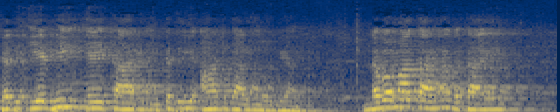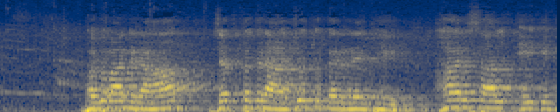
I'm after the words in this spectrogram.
कहते ये भी एक कारण है कहते ये आठ कारण हो गया है। नवमा कारण बताए, भगवान राम जब तक राजत्व कर रहे थे, हर साल एक एक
